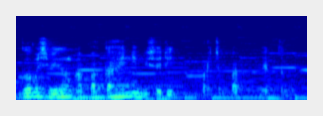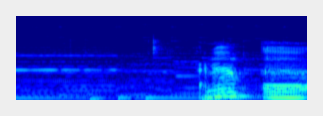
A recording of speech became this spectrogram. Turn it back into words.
gue masih bingung apakah ini bisa dipercepat battle karena uh,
